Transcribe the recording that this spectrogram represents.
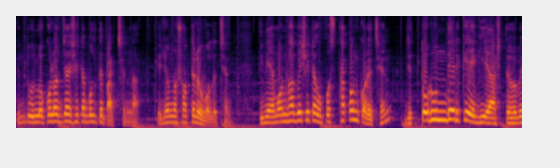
কিন্তু লোকলজ্জায় সেটা বলতে পারছেন না। এই জন্য সতেরো বলেছেন। তিনি এমনভাবে সেটা উপস্থাপন করেছেন যে তরুণদেরকে এগিয়ে আসতে হবে,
